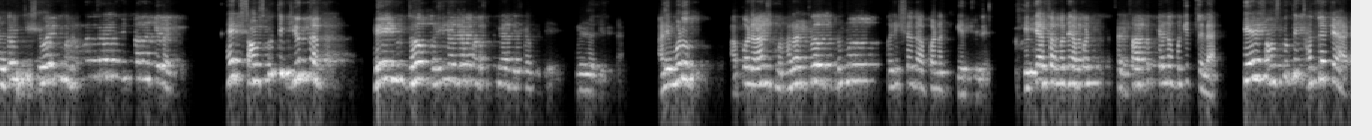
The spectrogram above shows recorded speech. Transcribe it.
छत्रपती शिवाजी महाराजांच्या निमित्तानं केला हे एक सांस्कृतिक युद्ध हे युद्ध बळीराजापासून या देशामध्ये मिळलं गेलेलं आहे. आणि म्हणून आपण आज महाराष्ट्र धर्म परिषद आपण घेतलेले इतिहासामध्ये आपण सातत्यानं बघितलेलं आहे. की हे सांस्कृतिक हल्ले ते आहे.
